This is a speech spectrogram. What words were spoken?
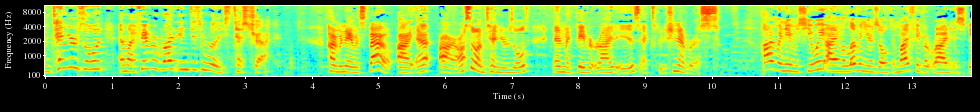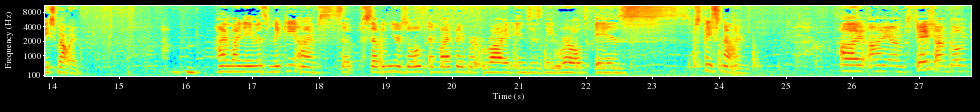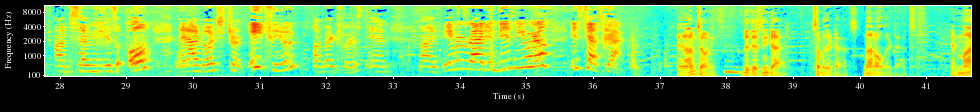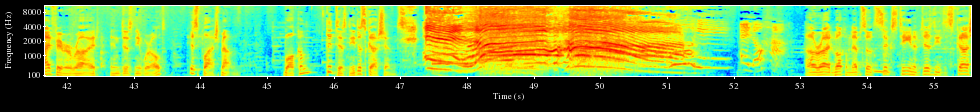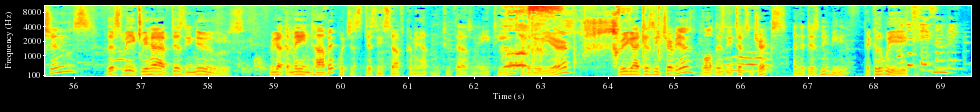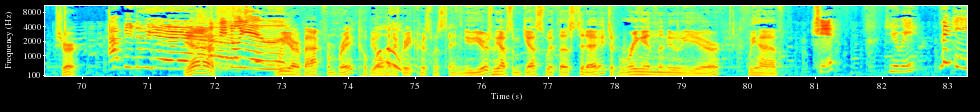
I'm 10 years old, and my favorite ride in Disney World is Test Track. Hi, my name is Sparrow. I am, I also am 10 years old, and my favorite ride is Expedition Everest. Hi, my name is Huey. I am 11 years old, and my favorite ride is Space Mountain. Hi, my name is Mickey. I'm se- seven years old, and my favorite ride in Disney World is Space Mountain. Hi, I am Stage. I'm going. I'm seven years old, and I'm going to turn eight soon on March first. And my favorite ride in Disney World is Test Track. And I'm Tony, the Disney dad. Some of their dads, not all their dads. And my favorite ride in Disney World is Splash Mountain. Welcome to Disney Discussions. Aloha. Right, welcome to episode 16 of Disney Discussions. This week we have Disney news. We got the main topic, which is Disney stuff coming out in 2018 for the new year. We got Disney trivia, Walt Disney tips and tricks, and the Disney media pick of the Can I week. just say something? Sure. Happy New Year! Yes. Happy New Year! We are back from break. Hope you all had a great Christmas and New Year's. We have some guests with us today to bring in the new year. We have Chip, Huey.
